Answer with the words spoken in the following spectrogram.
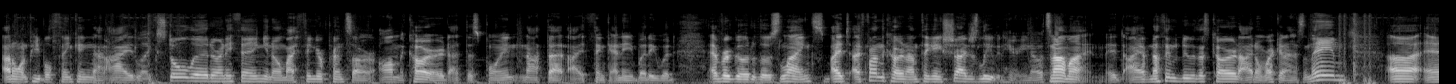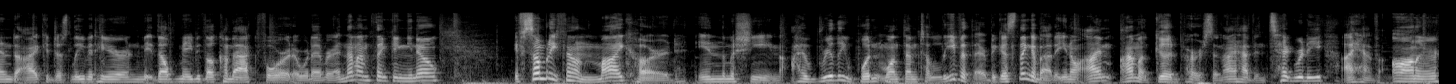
I don't want people thinking that I like stole it or anything. You know, my fingerprints are on the card at this point. Not that I think anybody would ever go to those lengths. I, I find the card and I'm thinking, should I just leave it here? You know, it's not mine. It, I have nothing to do with this card. I don't recognize the name, uh, and I could just leave it here. And they'll maybe they'll come back for it or whatever. And then I'm thinking, you know if somebody found my card in the machine, I really wouldn't want them to leave it there because think about it, you know, I'm I'm a good person. I have integrity, I have honor,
